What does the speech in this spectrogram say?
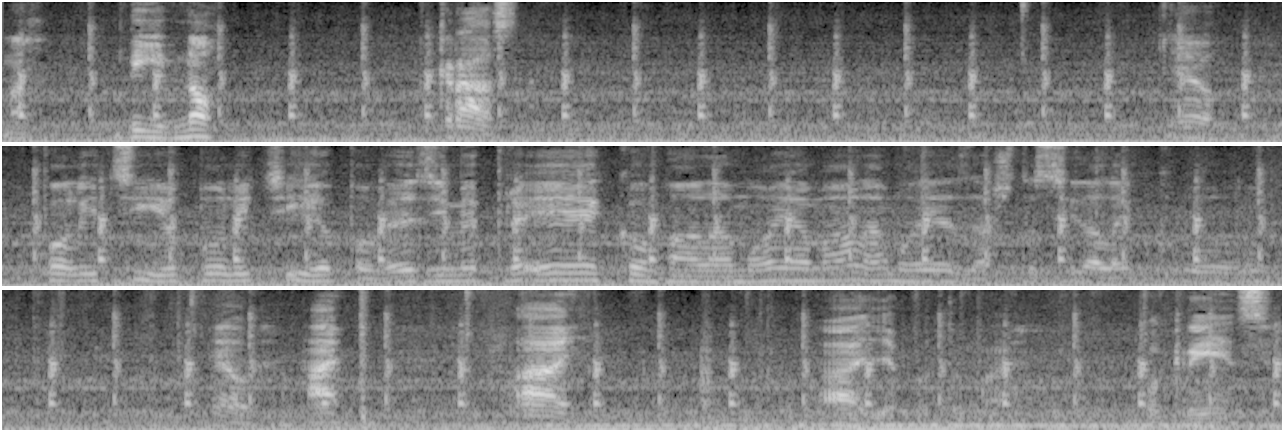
Ma. Divno. Krasno. Evo policijo, policijo, povezi me preko, mala moja, mala moja, zašto si daleko? Evo, aj, aj, aj, lijepo to moja, pokrijem se.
